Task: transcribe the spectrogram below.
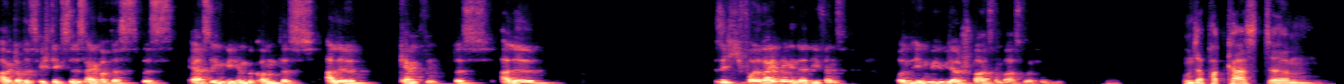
aber ich glaube, das Wichtigste ist einfach, dass, dass er es irgendwie hinbekommt, dass alle kämpfen, dass alle sich voll reinhängen in der Defense und irgendwie wieder Spaß am Basketball finden. Unser Podcast ähm,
